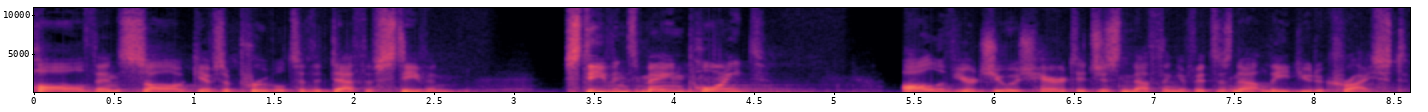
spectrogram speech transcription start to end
Paul, then Saul, gives approval to the death of Stephen. Stephen's main point all of your Jewish heritage is nothing if it does not lead you to Christ.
